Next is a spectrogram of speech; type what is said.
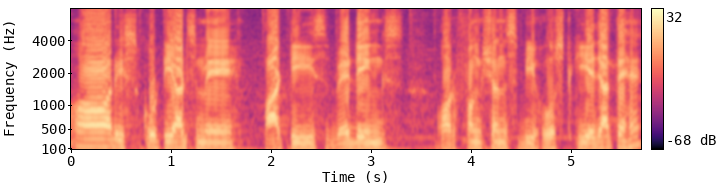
और इस कोर्टयार्ड्स में पार्टीज़ वेडिंग्स और फ़ंक्शंस भी होस्ट किए जाते हैं।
